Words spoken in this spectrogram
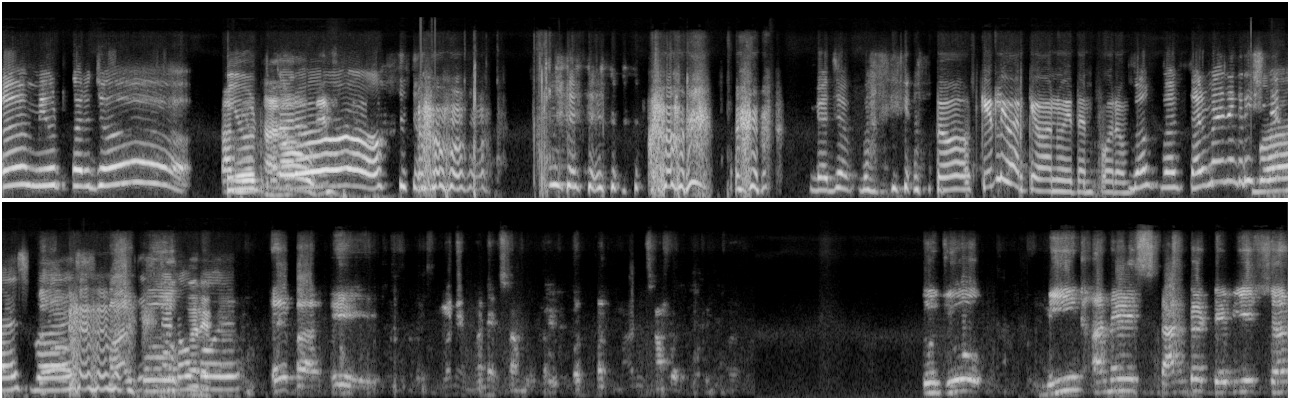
આ મ્યુટ કરજો. મ્યુટ કરો. ગજબ તો કેટલી વાર કહેવાનું હોય તને ફોરમ બક બક. કરમાય ને કૃષ્ણ? બસ બસ. નો બોલ એ બા એ. મને મને સાંભળો બક પદ મારું સાંભળો તો જો મીન અને સ્ટાન્ડર્ડ ડેવિએશન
